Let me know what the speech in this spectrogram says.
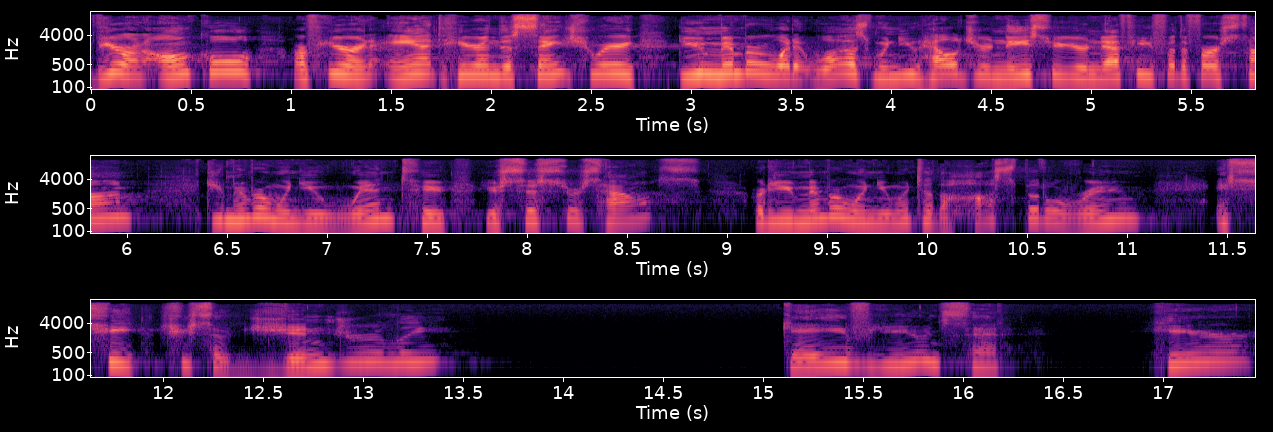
If you're an uncle or if you're an aunt here in the sanctuary, do you remember what it was when you held your niece or your nephew for the first time? Do you remember when you went to your sister's house? Or do you remember when you went to the hospital room and she, she so gingerly gave you and said, Here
